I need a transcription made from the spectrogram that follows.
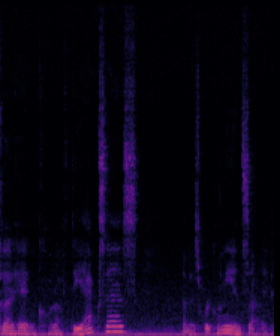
Go ahead and cut off the excess. Now let's work on the inside.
